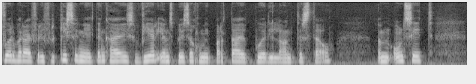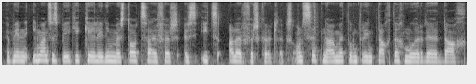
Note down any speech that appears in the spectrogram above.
voorberei vir die verkiesing nie. Ek dink hy is weer eens besig om die party bo die land te stel. Um, ons het ek meen iemand soos Bekkie Kelly die misdaadsyfers is iets allerverskrikliks. Ons sit nou met omtrent 80 moorde 'n dag.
